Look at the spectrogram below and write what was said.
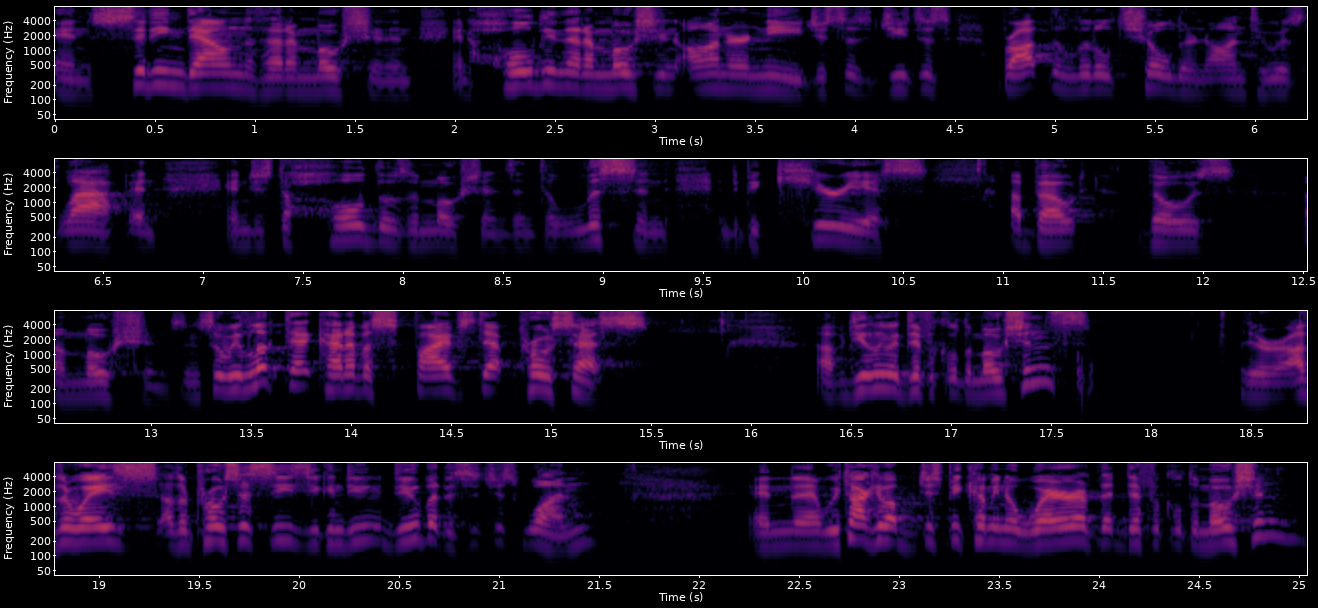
and sitting down with that emotion and, and holding that emotion on our knee, just as Jesus brought the little children onto his lap, and, and just to hold those emotions and to listen and to be curious about those emotions. And so we looked at kind of a five step process of dealing with difficult emotions. There are other ways, other processes you can do, do but this is just one. And uh, we talked about just becoming aware of that difficult emotion.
